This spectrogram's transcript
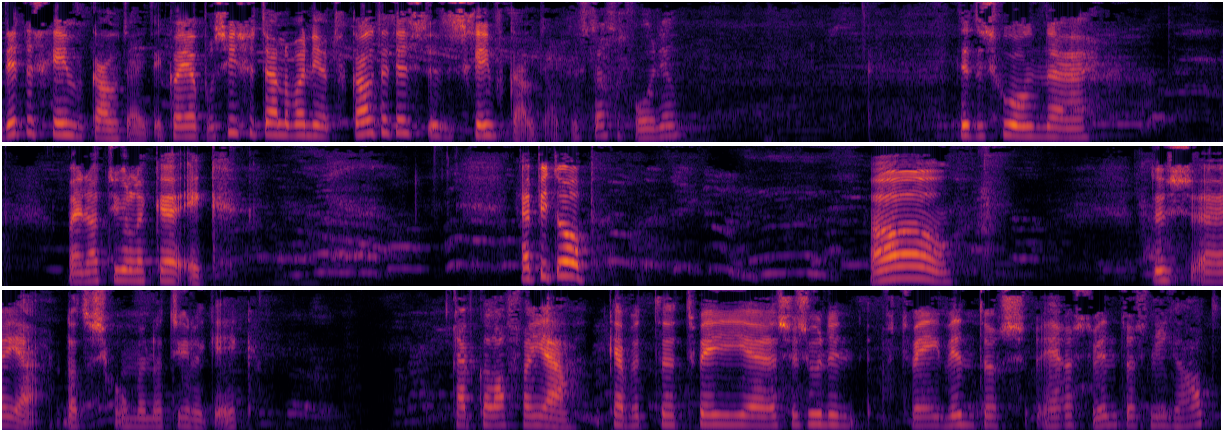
dit is geen verkoudheid. Ik kan jou precies vertellen wanneer het verkoudheid is. Dit is geen verkoudheid. Dus dat is een voordeel. Dit is gewoon uh, mijn natuurlijke ik. Heb je het op? Oh. Dus uh, ja, dat is gewoon mijn natuurlijke ik. Heb ik al last van ja. Ik heb het uh, twee seizoenen, twee winters, herfst, winters niet gehad.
